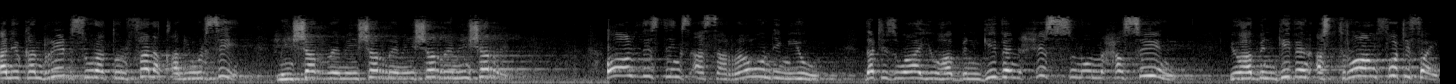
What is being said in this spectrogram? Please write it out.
And you can read Surah Al-Falaq and you will see min sharri, min sharri, min sharri, min sharri. All these things are surrounding you. That is why you have been given hisnun hasin. You have been given a strong fortified,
